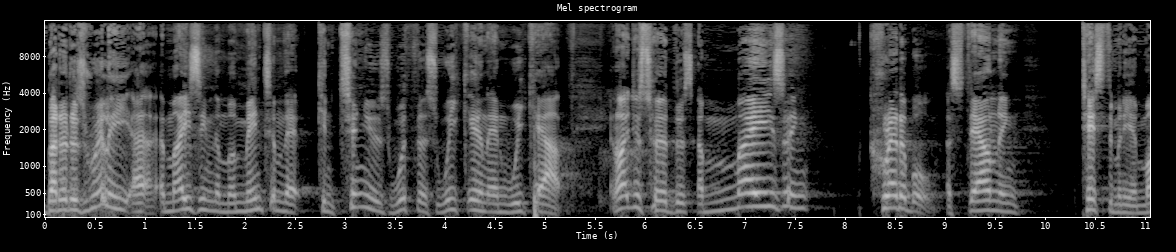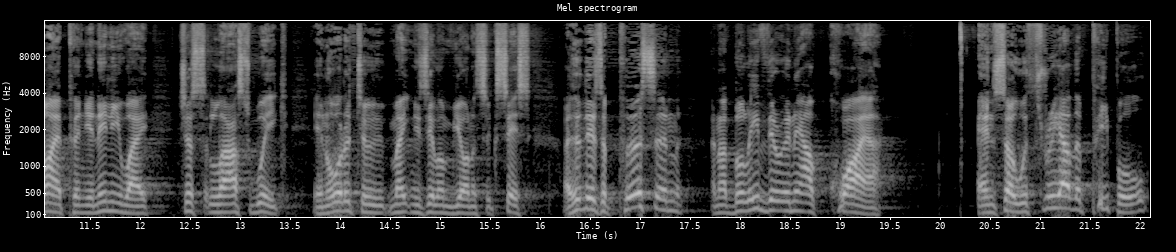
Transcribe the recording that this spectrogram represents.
But it is really uh, amazing the momentum that continues with this week in and week out. And I just heard this amazing, credible, astounding testimony, in my opinion, anyway, just last week in order to make New Zealand Beyond a success. I heard there's a person, and I believe they're in our choir. And so, with three other people,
